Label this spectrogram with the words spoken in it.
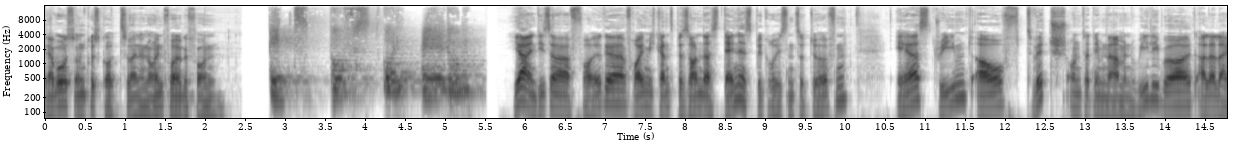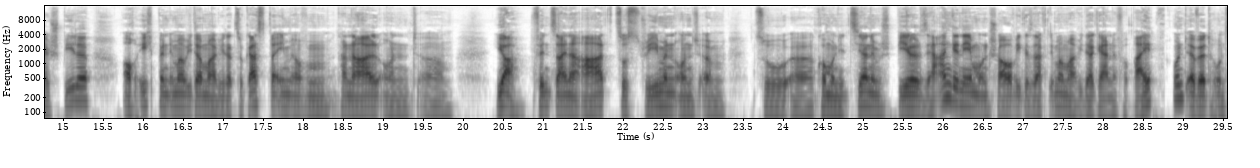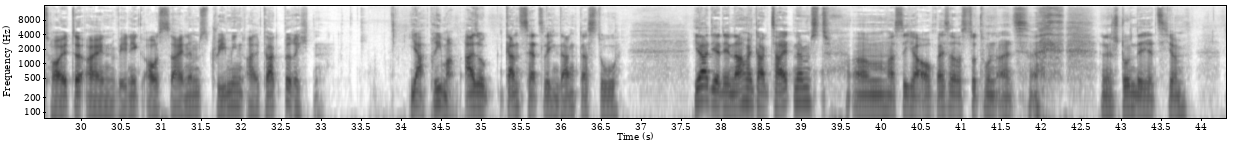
Servus und Grüß Gott zu einer neuen Folge von Bits, Buffs und Bildung. Ja, in dieser Folge freue ich mich ganz besonders, Dennis begrüßen zu dürfen. Er streamt auf Twitch unter dem Namen Wheelie World allerlei Spiele. Auch ich bin immer wieder mal wieder zu Gast bei ihm auf dem Kanal und ähm, ja, finde seine Art zu streamen und ähm, zu äh, kommunizieren im Spiel sehr angenehm und schaue, wie gesagt, immer mal wieder gerne vorbei. Und er wird uns heute ein wenig aus seinem Streaming-Alltag berichten. Ja, prima. Also ganz herzlichen Dank, dass du ja, dir den Nachmittag Zeit nimmst. Ähm, hast sicher auch Besseres zu tun, als eine Stunde jetzt hier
